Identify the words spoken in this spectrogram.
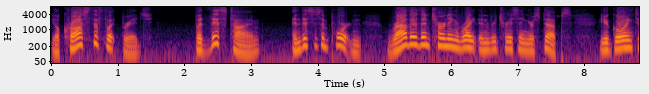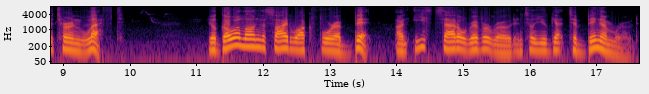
You'll cross the footbridge, but this time, and this is important, rather than turning right and retracing your steps, you're going to turn left. You'll go along the sidewalk for a bit on East Saddle River Road until you get to Bingham Road.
